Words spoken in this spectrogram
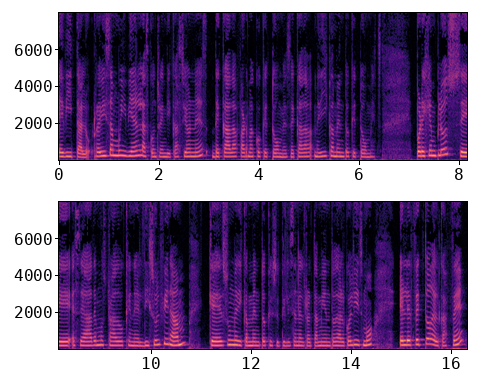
evítalo. Revisa muy bien las contraindicaciones de cada fármaco que tomes, de cada medicamento que tomes. Por ejemplo, se, se ha demostrado que en el disulfiram, que es un medicamento que se utiliza en el tratamiento de alcoholismo, el efecto del café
